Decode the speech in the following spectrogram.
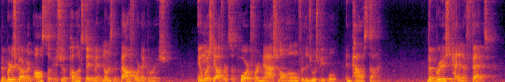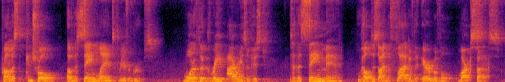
the British government also issued a public statement known as the Balfour Declaration, in which they offered support for a national home for the Jewish people in Palestine. The British had, in effect, promised control of the same land to three different groups. One of the great ironies of history is that the same man who helped design the flag of the Arab Revolt, Mark Sykes,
